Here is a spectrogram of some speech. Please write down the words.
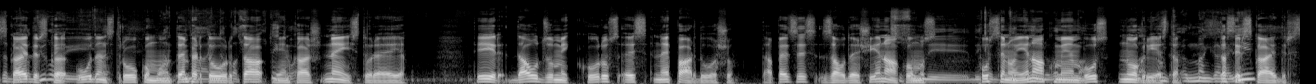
Skaidrs, ka ūdens trūkumu un temperatūru tā vienkārši neizturēja. Tie ir daudzumi, kurus es nepārdošu. Tāpēc es zaudēšu ienākumus. Puse no ienākumiem būs nogriezta. Tas ir skaidrs.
